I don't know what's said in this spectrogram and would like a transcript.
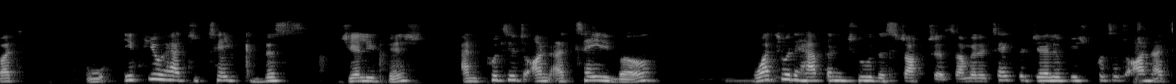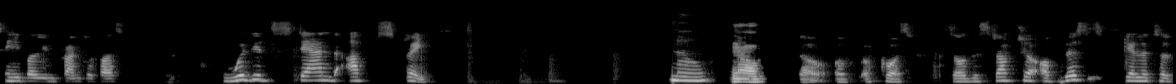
but if you had to take this jellyfish and put it on a table, what would happen to the structure? So I'm going to take the jellyfish, put it on a table in front of us. Would it stand up straight? No. No. No, of, of course. So the structure of this skeletal,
